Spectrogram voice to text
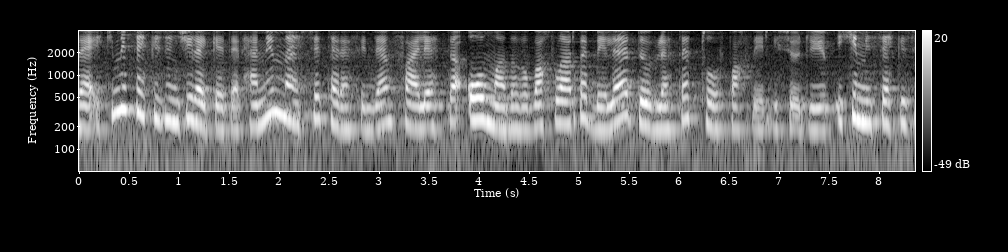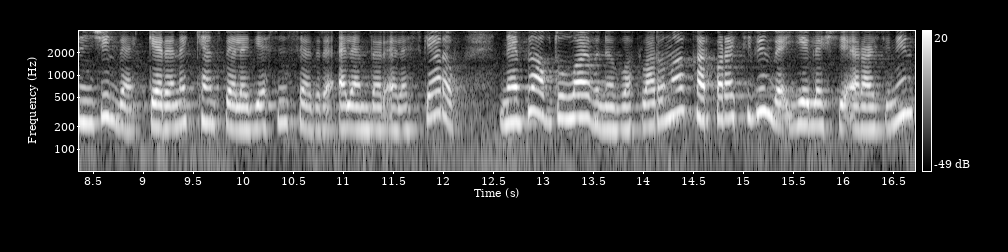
və 2008-ci ilə qədər həmin müəssisə tərəfindən fəaliyyətdə olmadığı vaxtlarda belə dövlətə torpaq vergisi ödəyib. 2008-ci ildə Gərənək kənd bələdiyyəsinin sədri Ələmdar Ələsgərov Nəbi Abdullayevin övladlarına kooperativin və yerləşdiyi ərazinin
